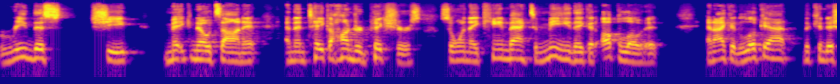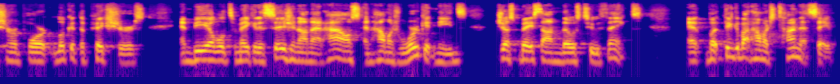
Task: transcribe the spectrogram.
read this sheet, make notes on it, and then take a hundred pictures. So when they came back to me, they could upload it and I could look at the condition report, look at the pictures, and be able to make a decision on that house and how much work it needs just based on those two things. And, but think about how much time that saved.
